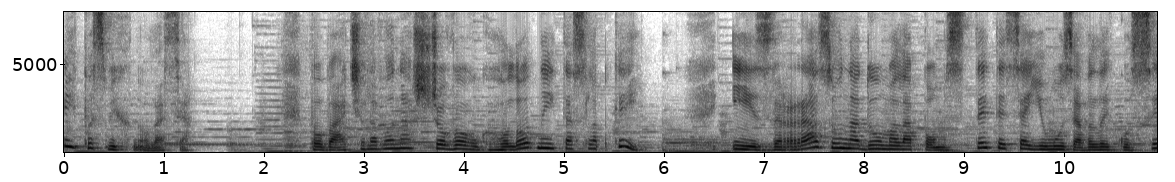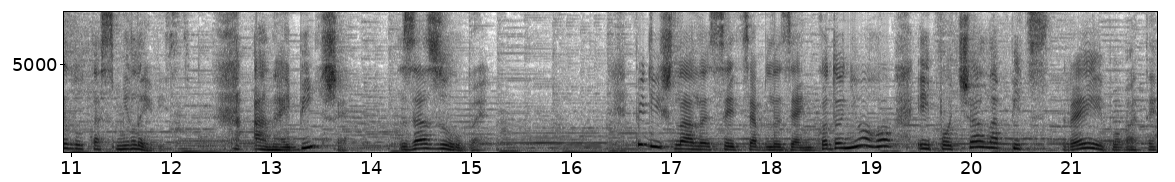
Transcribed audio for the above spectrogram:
і посміхнулася. Побачила вона, що вовк голодний та слабкий, і зразу надумала помститися йому за велику силу та сміливість, а найбільше за зуби. Підійшла лисиця близенько до нього і почала підстрибувати,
